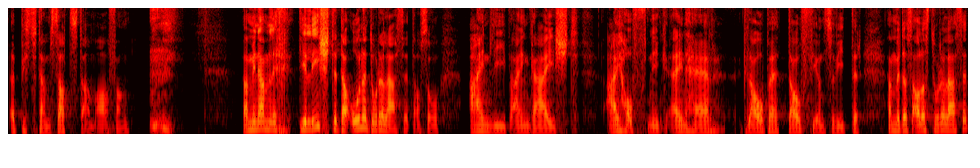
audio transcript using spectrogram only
etwas zu diesem Satz da am Anfang. Wenn wir nämlich die Liste da unten durchlesen, also ein Lieb, ein Geist, eine Hoffnung, ein Herr, Glaube, Taufe und so weiter, wenn wir das alles durchlesen,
